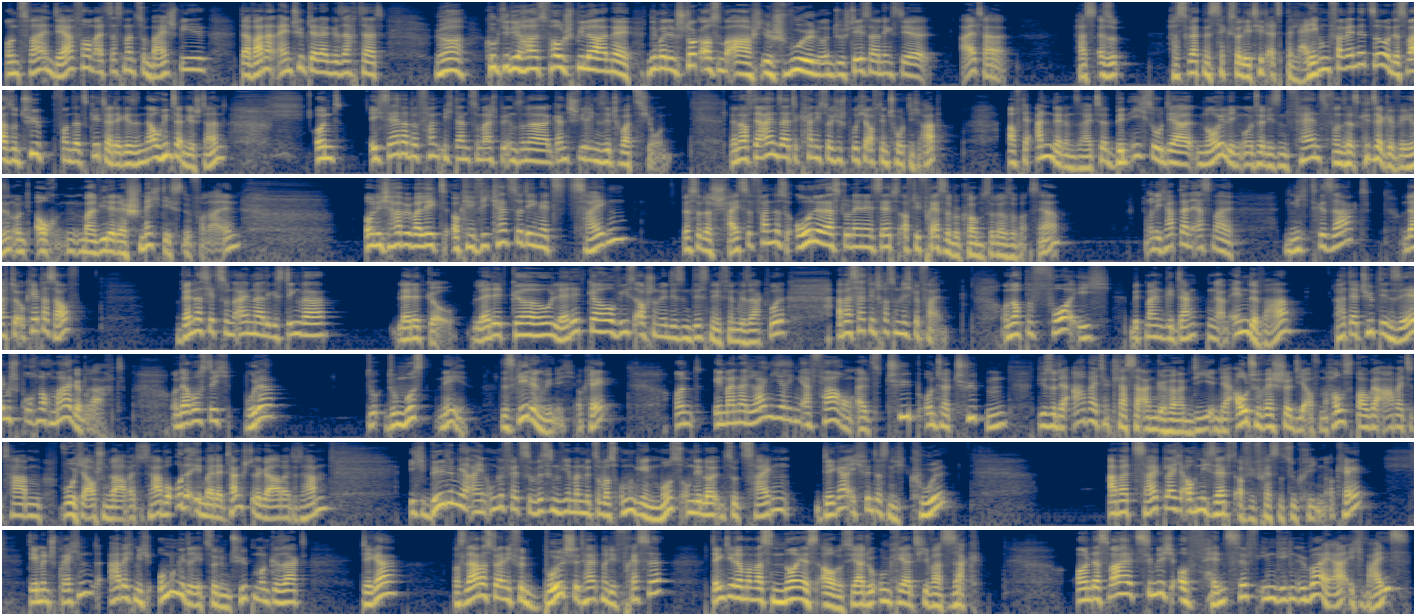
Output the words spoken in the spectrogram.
Und zwar in der Form, als dass man zum Beispiel, da war dann ein Typ, der dann gesagt hat, ja, guck dir die HSV-Spieler an, ey, nimm mal den Stock aus dem Arsch, ihr Schwulen. Und du stehst da und denkst dir, Alter, hast, also, hast du gerade eine Sexualität als Beleidigung verwendet? So, und das war so ein Typ von Salzgitter, der genau hinter mir stand. Und ich selber befand mich dann zum Beispiel in so einer ganz schwierigen Situation. Denn auf der einen Seite kann ich solche Sprüche auf den Tod nicht ab. Auf der anderen Seite bin ich so der Neuling unter diesen Fans von Salzgitter gewesen und auch mal wieder der schmächtigste von allen. Und ich habe überlegt, okay, wie kannst du dem jetzt zeigen, dass du das scheiße fandest, ohne dass du dann jetzt selbst auf die Fresse bekommst oder sowas, ja? Und ich habe dann erstmal nichts gesagt und dachte, okay, pass auf, wenn das jetzt so ein einmaliges Ding war, let it go. Let it go, let it go, wie es auch schon in diesem Disney-Film gesagt wurde. Aber es hat mir trotzdem nicht gefallen. Und noch bevor ich mit meinen Gedanken am Ende war, hat der Typ denselben Spruch nochmal gebracht. Und da wusste ich, Bruder, du, du musst, nee, das geht irgendwie nicht, okay? Und in meiner langjährigen Erfahrung als Typ unter Typen, die so der Arbeiterklasse angehören, die in der Autowäsche, die auf dem Hausbau gearbeitet haben, wo ich auch schon gearbeitet habe, oder eben bei der Tankstelle gearbeitet haben, ich bilde mir ein, ungefähr zu wissen, wie man mit sowas umgehen muss, um den Leuten zu zeigen, Digga, ich finde das nicht cool, aber zeitgleich auch nicht selbst auf die Fresse zu kriegen, okay? Dementsprechend habe ich mich umgedreht zu dem Typen und gesagt, Digga, was laberst du eigentlich für ein Bullshit? Halt mal die Fresse. Denk dir doch mal was Neues aus, ja, du unkreativer Sack. Und das war halt ziemlich offensive ihm gegenüber, ja, ich weiß.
